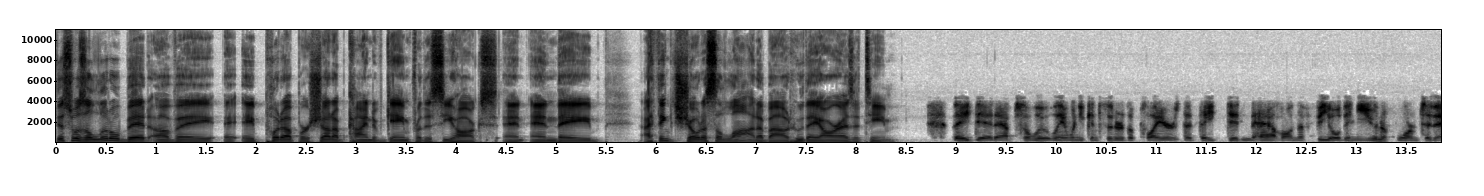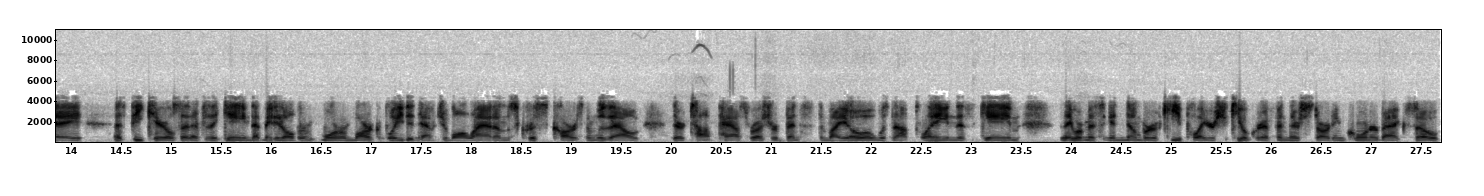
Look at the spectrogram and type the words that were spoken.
this was a little bit of a a put up or shut up kind of game for the Seahawks, and and they I think showed us a lot about who they are as a team. They did absolutely, and when you consider the players that they didn't have on the field in uniform today, as Pete Carroll said after the game, that made it all the more remarkable. You didn't have Jamal Adams, Chris Carson was out, their top pass rusher Benson Mayowa was not playing in this game. They were missing a number of key players. Shaquill Griffin, their starting cornerback. So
